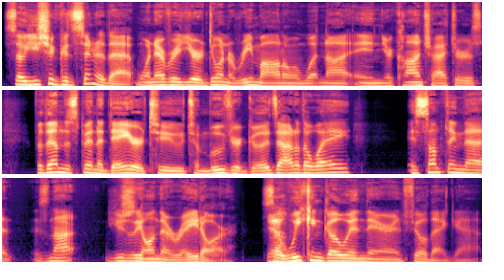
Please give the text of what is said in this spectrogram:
So you should consider that whenever you're doing a remodel and whatnot, and your contractors for them to spend a day or two to move your goods out of the way is something that is not usually on their radar. So Yeah. we can go in there and fill that gap.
